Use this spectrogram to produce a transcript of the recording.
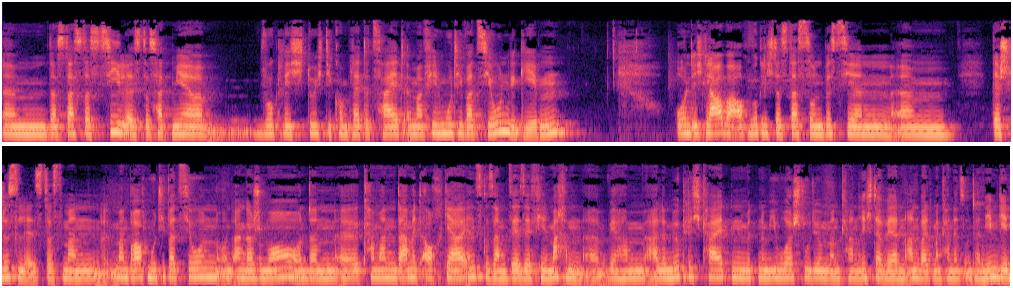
ähm, dass das das Ziel ist. Das hat mir wirklich durch die komplette Zeit immer viel Motivation gegeben und ich glaube auch wirklich, dass das so ein bisschen ähm, der Schlüssel ist, dass man man braucht Motivation und Engagement und dann äh, kann man damit auch ja insgesamt sehr sehr viel machen. Äh, wir haben alle Möglichkeiten mit einem Jurastudium. Man kann Richter werden, Anwalt, man kann ins Unternehmen gehen,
